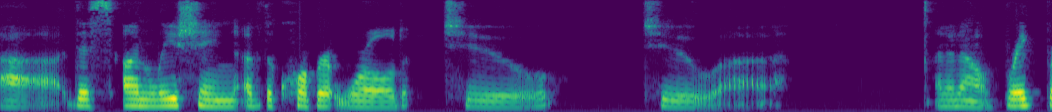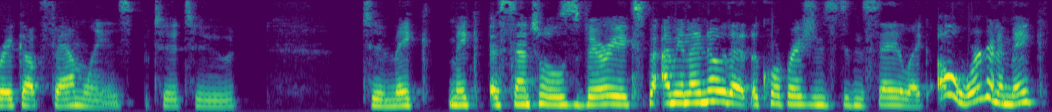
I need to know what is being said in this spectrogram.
uh, this unleashing of the corporate world to to uh, I don't know break break up families to to to make make essentials very expensive. I mean, I know that the corporations didn't say like, oh, we're going to make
